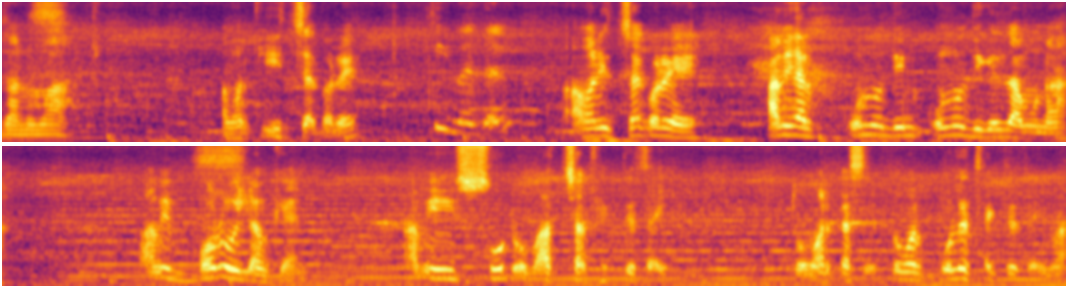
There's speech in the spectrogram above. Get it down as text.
জানো মা আমার কি ইচ্ছা করে? কি বাজার আমার ইচ্ছা করে আমি আর কোনো দিন কোনো দিকে যাব না। আমি বড় হইলাম কেন? আমি ছোট বাচ্চা থাকতে চাই। তোমার কাছে তোমার কোলে থাকতে চাই মা।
